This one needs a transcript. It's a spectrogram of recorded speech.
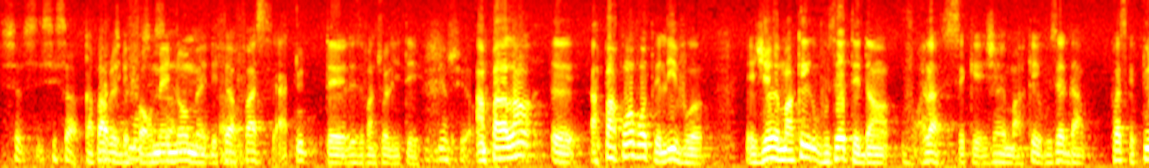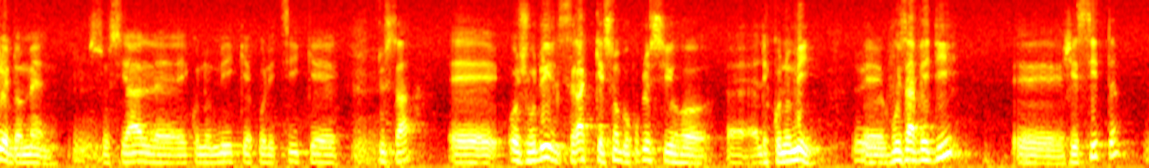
C'est ça. Capable de former un homme et de faire face à toutes les éventualités. Bien sûr. En parlant, à parcourir votre livre, j'ai remarqué que vous êtes dans, voilà ce que j'ai remarqué, vous êtes dans presque tous les domaines, mm. social, euh, économique, politique, mm. tout ça. Et aujourd'hui, il sera question beaucoup plus sur euh, euh, l'économie. Vous avez dit, je cite, mm.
